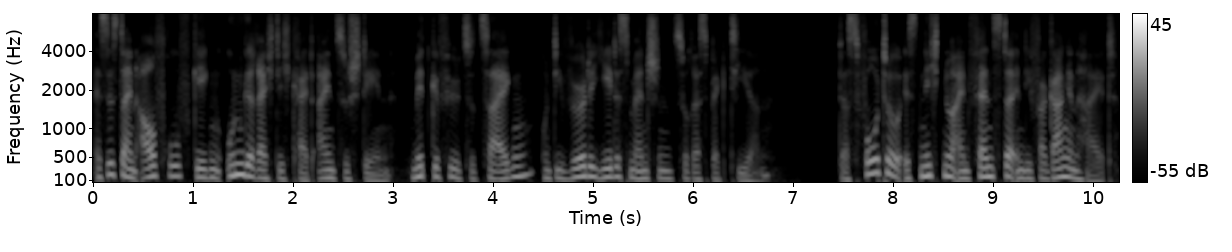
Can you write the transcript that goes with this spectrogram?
Es ist ein Aufruf, gegen Ungerechtigkeit einzustehen, Mitgefühl zu zeigen und die Würde jedes Menschen zu respektieren. Das Foto ist nicht nur ein Fenster in die Vergangenheit,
